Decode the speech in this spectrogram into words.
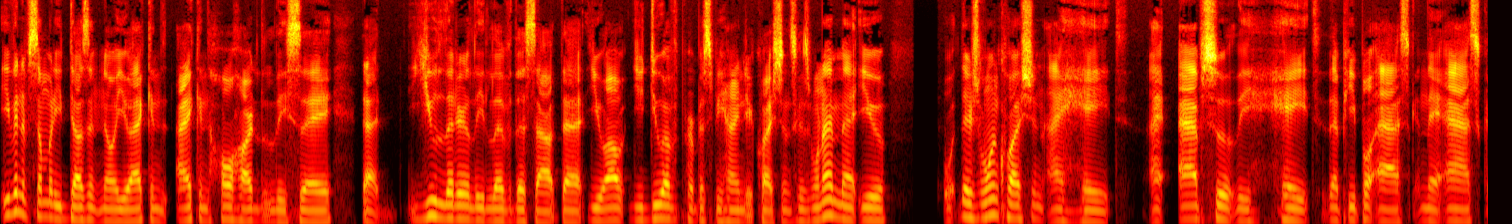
Even if somebody doesn't know you, I can I can wholeheartedly say that you literally live this out. That you all you do have a purpose behind your questions. Because when I met you, there's one question I hate. I absolutely hate that people ask, and they ask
